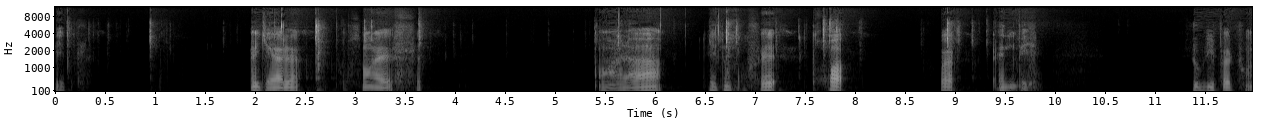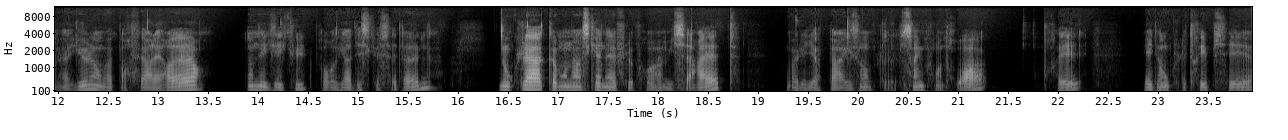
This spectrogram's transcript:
triple égale %f. Voilà. Et donc on fait 3 fois nb. J'oublie pas le point virgule, on va pas refaire l'erreur. On exécute pour regarder ce que ça donne. Donc là, comme on a un scanf, le programme il s'arrête. On va lui dire par exemple 5.3, Et donc le trip c'est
